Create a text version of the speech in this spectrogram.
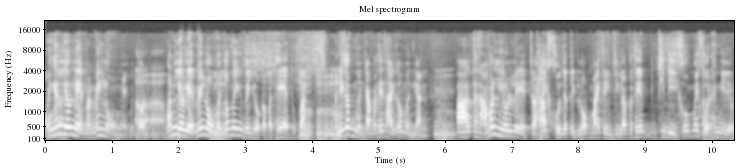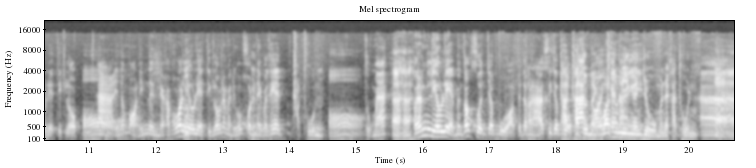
ไม่งั้นเรียวเลทมันไม่ลงไงคุณต้นอ่าอ่ามันเรียวเลทไม่ลงอืมมันก็ไม่มีประโยชน์กับประเทศถูกป่ะอืมอืมอืมอันนี้ก็เหมือนกันประเทศไทยก็เหมือนกันอืมอ่าแต่ถามว่าเรียวเลทจะครับให้ควรจะติดลบไหมแต่จริงๆแล้วประเทศที่ดีก็ไม่ควรให้มีเรียวเลทติดลบอ๋ออ่อ่าอันนี้ต้องบอกนิดนึงนะครับเพราะว่าเรียวเลทติดลบเนี่ยหมายถึงว่าคนในประเทศขาดทุนอ๋อถูกไหมอ่าฮะเพราะฉะนั้นเรียวเลทมันก็ควรจะบวกเป็นปัญหาก็คือจะบขาดวกขาดมากทุนหมายน้คอวามว่ายแค่ถ้าไหนมีเงินอยู่มันจะขาดทุนอ่าอ่า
